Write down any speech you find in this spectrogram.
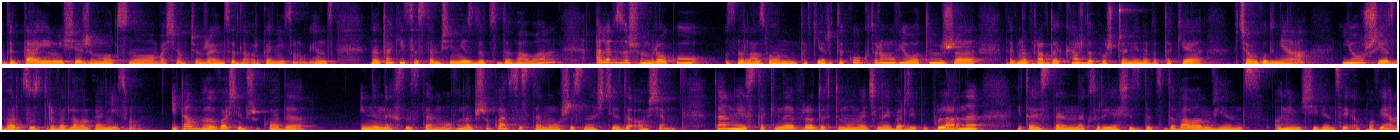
wydaje mi się, że mocno właśnie obciążające dla organizmu, więc na taki system się nie zdecydowałam, ale w zeszłym roku znalazłam taki artykuł, który mówił o tym, że tak naprawdę każde poszczenie, nawet takie w ciągu dnia, już jest bardzo zdrowe dla organizmu. I tam były właśnie przykłady innych systemów, na przykład systemu 16 do 8. Ten jest taki naprawdę w tym momencie najbardziej popularny i to jest ten, na który ja się zdecydowałam, więc o nim Ci więcej opowiem.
